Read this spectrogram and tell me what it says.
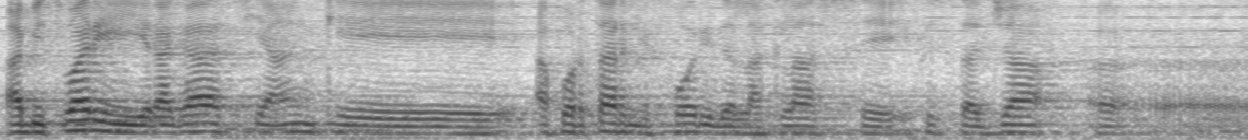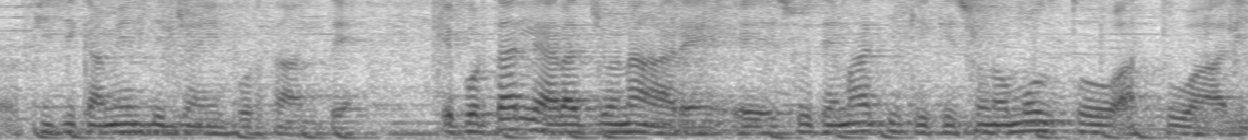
abituare i ragazzi anche a portarli fuori dalla classe, questo già eh, fisicamente già importante, e portarli a ragionare eh, su tematiche che sono molto attuali.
